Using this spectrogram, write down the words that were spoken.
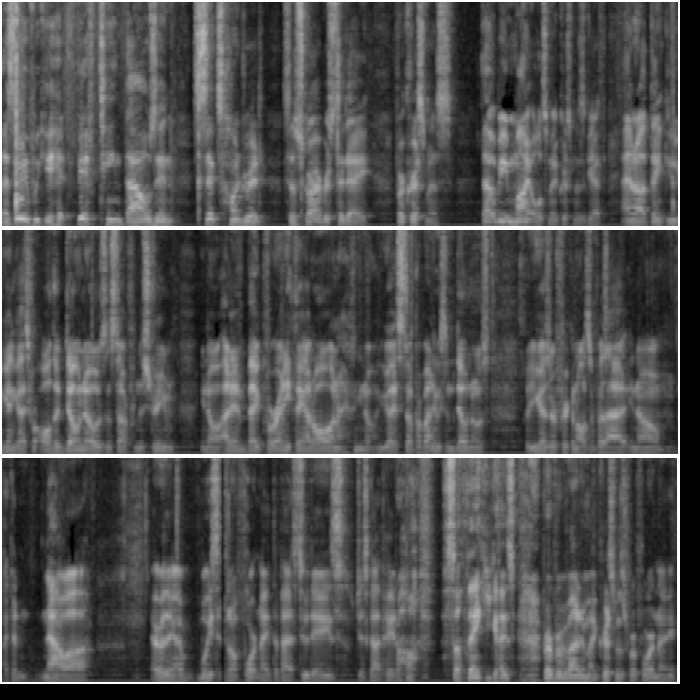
Let's see if we can hit 15,600 subscribers today for Christmas. That would be my ultimate Christmas gift. And uh, thank you again, guys, for all the donos and stuff from the stream. You know, I didn't beg for anything at all, and you know, you guys still providing me some donos. So you guys are freaking awesome for that. You know, I can now uh, everything I wasted on Fortnite the past two days just got paid off. So thank you guys for providing my Christmas for Fortnite.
